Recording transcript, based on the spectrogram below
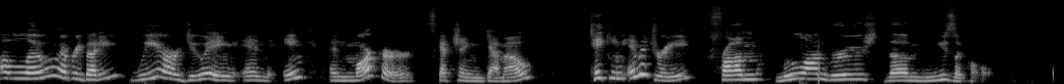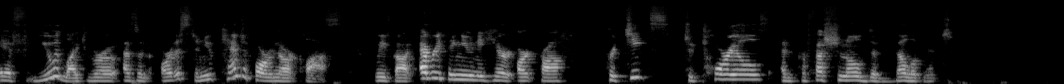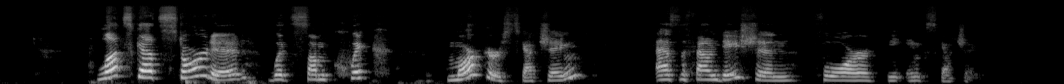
Hello, everybody. We are doing an ink and marker sketching demo, taking imagery from Moulin Rouge, the musical. If you would like to grow as an artist and you can't afford an art class, we've got everything you need here at ArtProf, critiques, tutorials, and professional development. Let's get started with some quick marker sketching as the foundation for the ink sketching.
